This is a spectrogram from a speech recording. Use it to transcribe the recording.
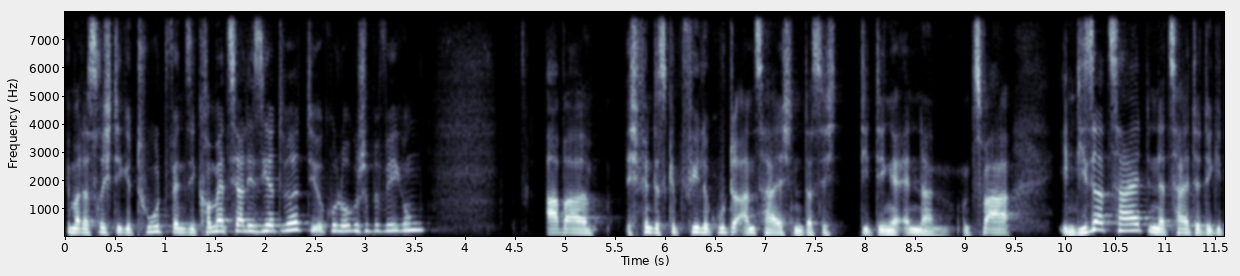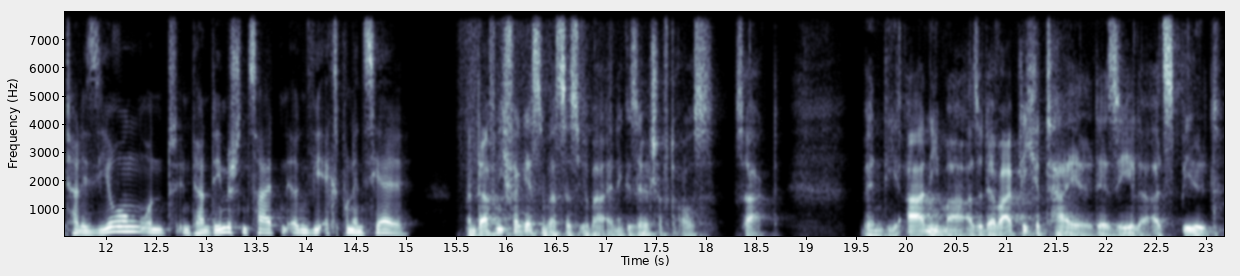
immer das Richtige tut, wenn sie kommerzialisiert wird, die ökologische Bewegung. Aber ich finde, es gibt viele gute Anzeichen, dass sich die Dinge ändern. Und zwar in dieser Zeit, in der Zeit der Digitalisierung und in pandemischen Zeiten irgendwie exponentiell. Man darf nicht vergessen, was das über eine Gesellschaft aussagt. Wenn die Anima, also der weibliche Teil der Seele als Bild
